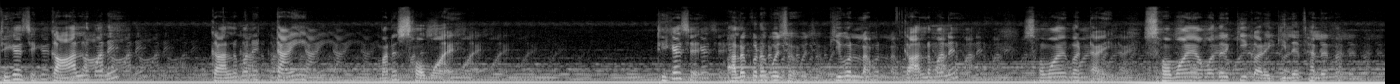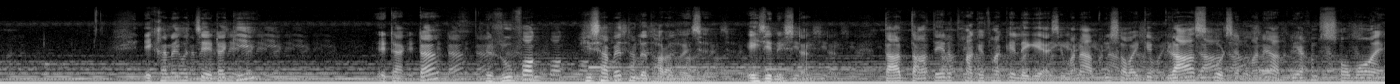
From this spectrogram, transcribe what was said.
ঠিক আছে? কাল মানে? কাল মানে টাইম মানে সময়। ঠিক আছে? ভালো করে বোঝো। কি বললাম? কাল মানে? সময় বা টাইম। সময় আমাদের কি করে? গিলে ফেলে না? এখানে হচ্ছে এটা কি? এটা একটা রূপক হিসাবে তুলে ধরা হয়েছে এই জিনিসটা। তার দাঁতের ফাঁকে ফাঁকে লেগে আছে। মানে আপনি সবাইকে গ্রাস করছেন। মানে আপনি এখন সময়।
